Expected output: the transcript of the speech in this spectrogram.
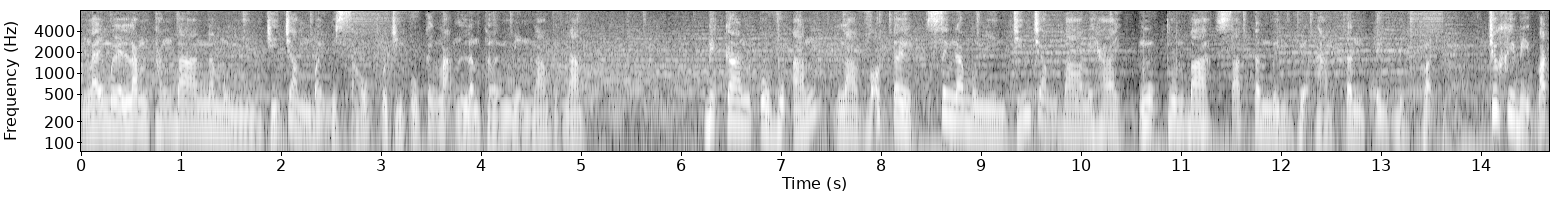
ngày 15 tháng 3 năm 1976 của Chính phủ Cách mạng lâm thời miền Nam Việt Nam Bị can của vụ án là Võ Tê, sinh năm 1932, ngụ thôn 3, xã Tân Minh, huyện Hàm Tân, tỉnh Bình Thuận. Trước khi bị bắt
